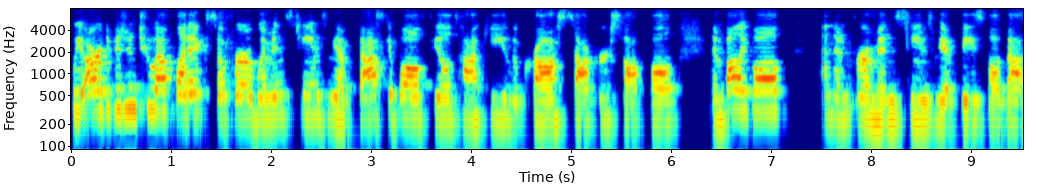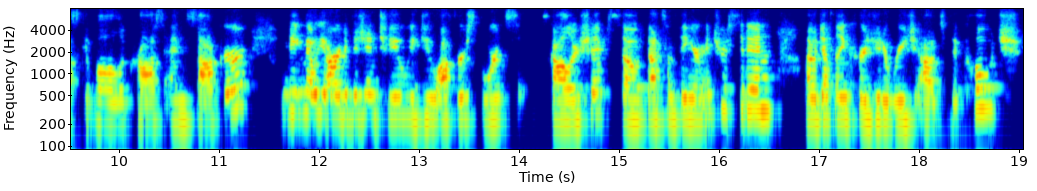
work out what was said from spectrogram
We are Division two athletics. So for our women's teams, we have basketball, field hockey, lacrosse, soccer, softball, and volleyball. And then for our men's teams, we have baseball, basketball, lacrosse, and soccer. Being that we are Division two, we do offer sports scholarships. So if that's something you're interested in, I would definitely encourage you to reach out to the coach.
